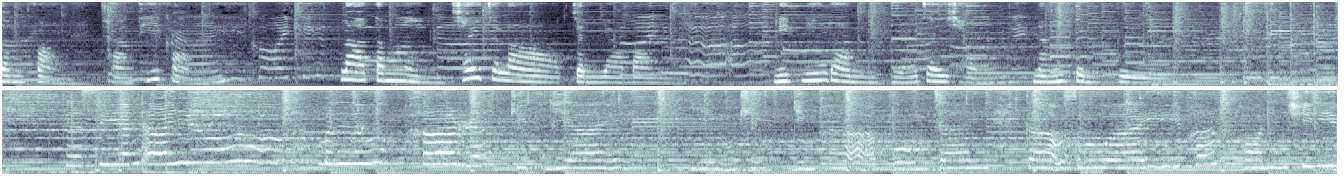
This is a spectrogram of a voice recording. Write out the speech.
ยังฝั่งทางที่ฝัน ลาตำแหน่งใช่จะลาจัญญาบัน นิดนิรันห์หัวใจฉันนั้นเป็นครู 起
